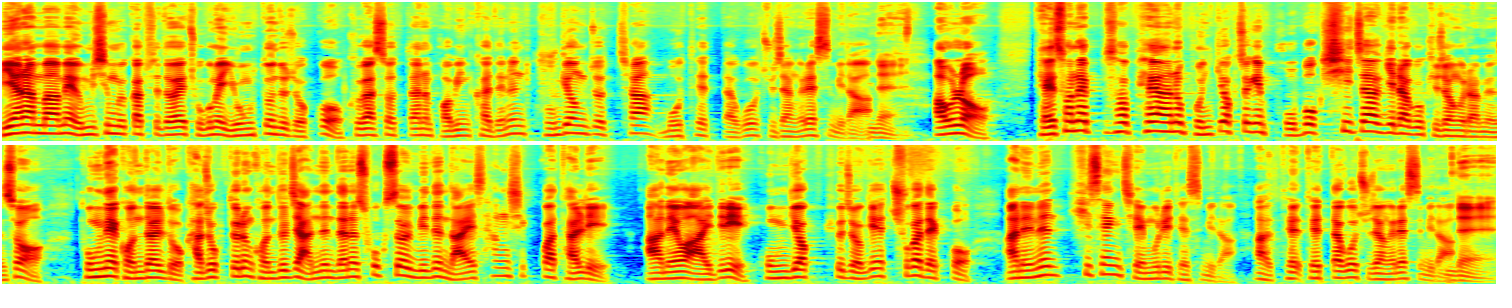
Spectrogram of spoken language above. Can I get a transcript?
미안한 마음에 음식물 값에 더해 조금의 용돈도 줬고 그가 썼다는 법인카드는 구경조차 못했다고 주장을 했습니다. 네. 아울러 대선에서 패한 후 본격적인 보복 시작이라고 규정을 하면서 동네 건달도 가족들은 건들지 않는다는 속설 믿은 나의 상식과 달리 아내와 아이들이 공격 표적에 추가됐고 아내는 희생 제물이 됐습니다. 아, 되- 됐다고 주장을 했습니다. 네.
